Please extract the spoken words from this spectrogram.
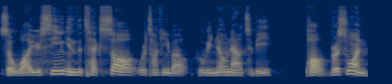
So while you're seeing in the text Saul, we're talking about who we know now to be Paul. Verse 1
